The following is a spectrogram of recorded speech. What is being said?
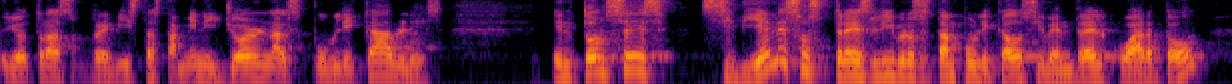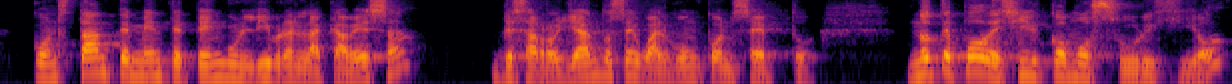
y otras revistas también y journals publicables. Entonces, si bien esos tres libros están publicados y vendrá el cuarto, constantemente tengo un libro en la cabeza desarrollándose o algún concepto. No te puedo decir cómo surgió,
